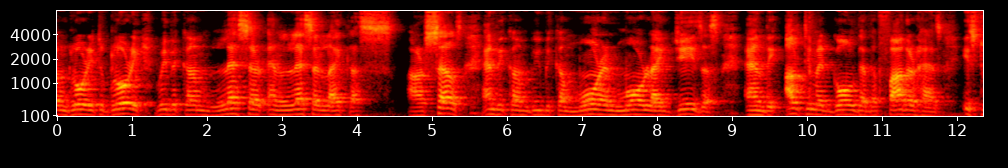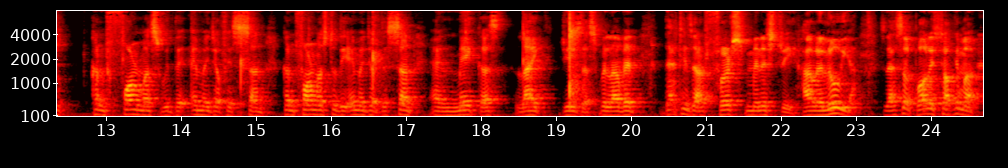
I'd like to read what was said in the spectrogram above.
from glory to glory, we become lesser and lesser like us ourselves and become we become more and more like Jesus. And the ultimate goal that the father has is to conform us with the image of his son conform us to the image of the son and make us like Jesus beloved. That is our first ministry. Hallelujah. So that's what Paul is talking about.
